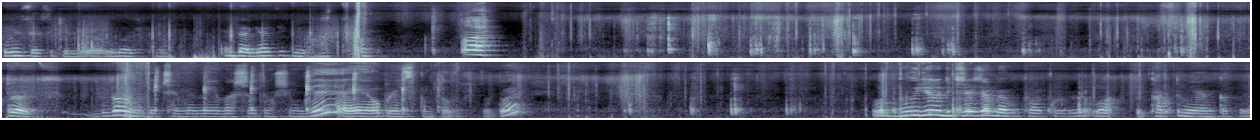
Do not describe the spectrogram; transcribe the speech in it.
Koyun sesi geliyor Allah aşkına. Bir daha gerçek mi? Ah. Evet. Buradan geçememeye başladım şimdi. Ee, o biraz sıkıntı oluşturdu. Valla Bu videoda bitireceğim ben bu parkuru. Taktım yani kafaya.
